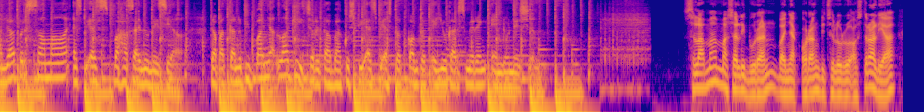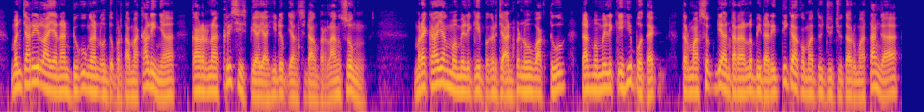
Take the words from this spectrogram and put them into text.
Anda bersama SBS Bahasa Indonesia. Dapatkan lebih banyak lagi cerita bagus di sbs.com.au garis miring Indonesia. Selama masa liburan, banyak orang di seluruh Australia mencari layanan dukungan untuk pertama kalinya karena krisis biaya hidup yang sedang berlangsung. Mereka yang memiliki pekerjaan penuh waktu dan memiliki hipotek termasuk di antara lebih dari 3,7 juta rumah tangga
